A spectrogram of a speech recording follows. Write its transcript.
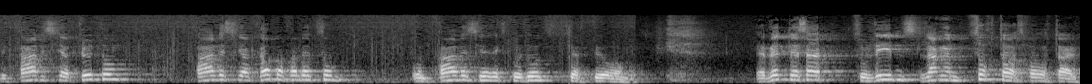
mit fahrlässiger Tötung, fahrlässiger Körperverletzung und fahrlässiger Explosionszerstörung. Er wird deshalb zu lebenslangen Zuchthaus verurteilt.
